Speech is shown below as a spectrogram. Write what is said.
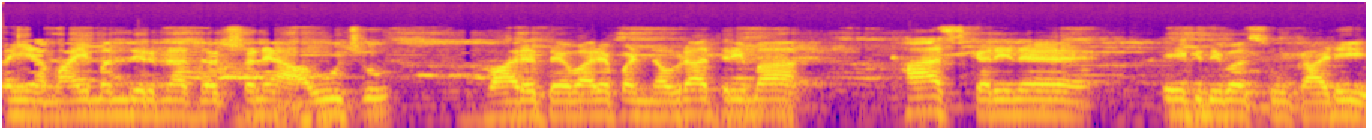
અહીંયા માઈ મંદિરના દર્શને આવું છું. વારે તહેવારે પણ નવરાત્રિમાં ખાસ કરીને એક દિવસ હું કાઢી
